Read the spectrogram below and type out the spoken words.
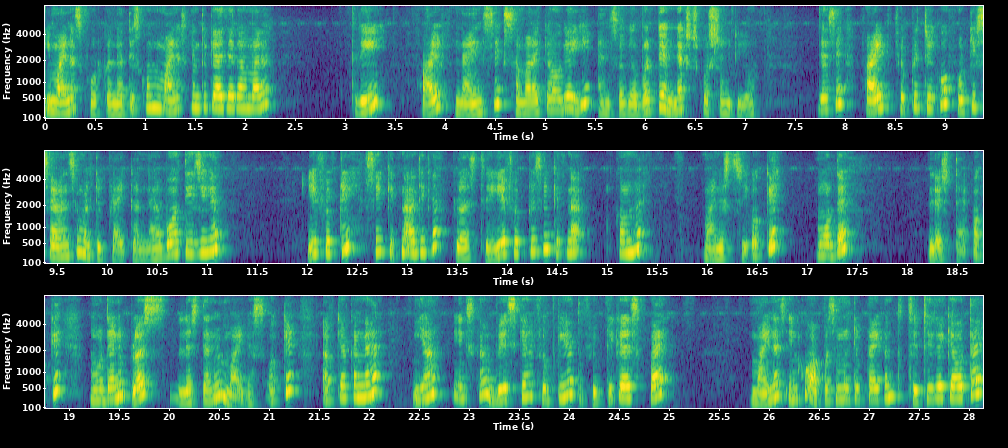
ये माइनस फोर करना है। तो इसको हम माइनस करें तो क्या आ जाएगा हमारा? थ्री फाइव नाइन सिक्स हमारा क्या हो गया? ये आंसर हो गया. बढ़ते हैं नेक्स्ट क्वेश्चन की ओर. जैसे फाइव फिफ्टी थ्री को फोर्टी सेवन से मल्टीप्लाई करना है. बहुत ईजी है. ये फिफ्टी से कितना अधिक है? प्लस थ्री ये फिफ्टी से कितना कम है? Minus three okay more than less than okay more than plus less than में माइनस ओके अब क्या करना है? यहाँ इसका बेस क्या है? फिफ्टी है तो फिफ्टी का स्क्वायर माइनस इनको आपस में मल्टीप्लाई करना तो थ्री थ्री का क्या होता है?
